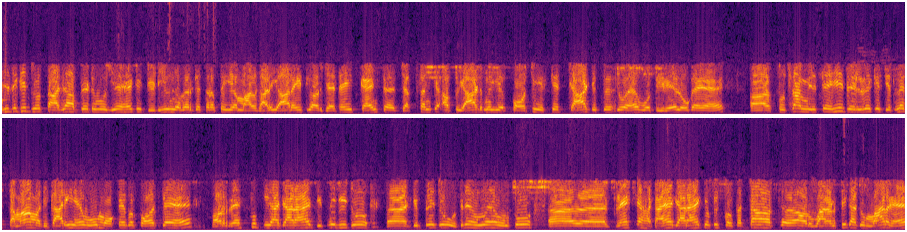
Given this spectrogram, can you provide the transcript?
जी, देखिए, जो ताज़ा अपडेट वो ये है कि डीडीयू नगर की तरफ़ से यह मालगाड़ी आ रही थी और जैसे ही कैंट जंक्शन के अप यार्ड में ये पहुँची, इसके चार डिब्बे जो है वो डिरेल हो गए हैं। सूचना मिलते ही रेलवे के जितने तमाम अधिकारी हैं, वो मौके पर पहुँच गए हैं और रेस्क्यू किया जा रहा है। जितने भी जो डिब्बे जो उतरे हुए हैं, उनको ट्रैक से हटाया जा रहा है क्योंकि कोलकाता और वाराणसी का जो मार्ग है,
